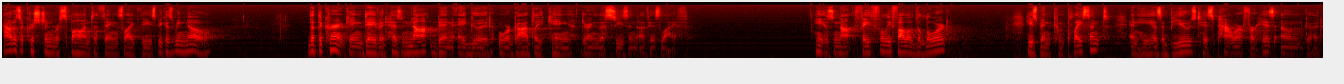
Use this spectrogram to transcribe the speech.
How does a Christian respond to things like these? Because we know that the current king, David, has not been a good or godly king during this season of his life. He has not faithfully followed the Lord. He's been complacent and he has abused his power for his own good.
